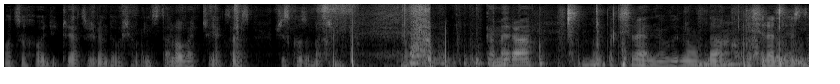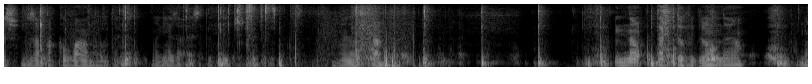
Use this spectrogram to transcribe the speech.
o co chodzi. Czy ja coś będę musiał instalować, czy jak zaraz wszystko zobaczymy. Kamera no tak średnio wygląda i średnio jest też zapakowana, bo tak no nie za estetycznie. No dobra. No tak to wygląda. No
